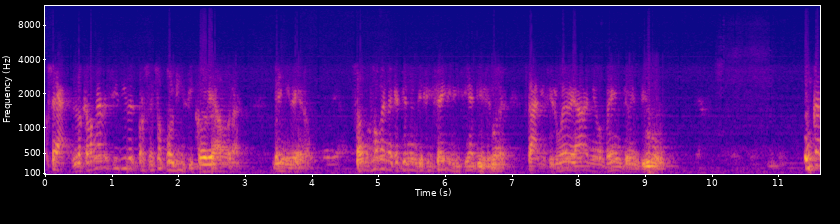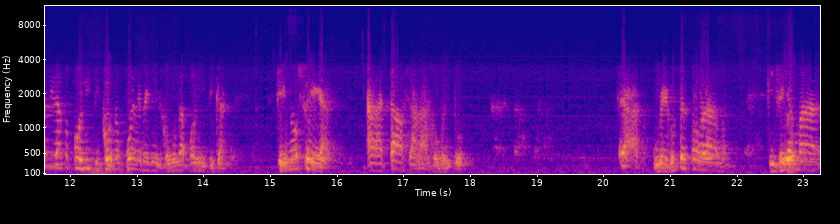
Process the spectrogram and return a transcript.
O sea, lo que van a decidir el proceso político de ahora, venidero, son jóvenes que tienen 16, 17, 19, o sea, 19 años, 20, 21. Un candidato político no puede venir con una política que no sea adaptarse a la juventud. O sea, me gusta el programa, quise llamar,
